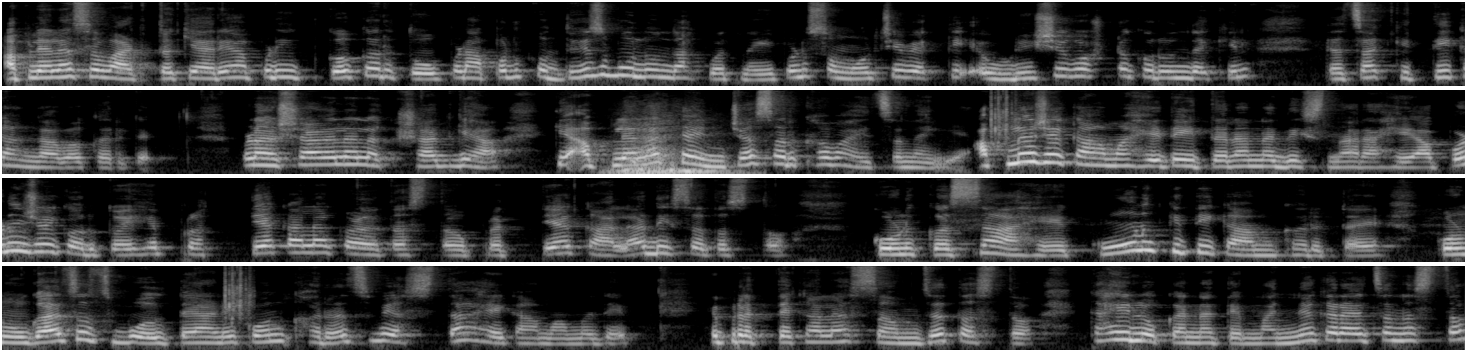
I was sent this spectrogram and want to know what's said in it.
आपल्याला असं वाटतं की अरे आपण इतकं करतो पण आपण कधीच बोलून दाखवत नाही. पण समोरची व्यक्ती एवढीशी गोष्ट करून देखील त्याचा किती कांगावा करते. पण अशा वेळेला लक्षात घ्या की आपल्याला त्यांच्यासारखं व्हायचं नाहीये. आपलं जे काम आहे ते इतरांना दिसणार आहे. आपण जे करतोय हे प्रत्येकाला कळत असतं प्रत्येकाला दिसत असतं. कोण कसं आहे कोण किती काम करतंय कोण उगाच बोलतंय आणि कोण खरंच व्यस्त आहे कामामध्ये हे प्रत्येकाला समजत असतं. काही लोकांना ते मान्य करायचं नसतं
